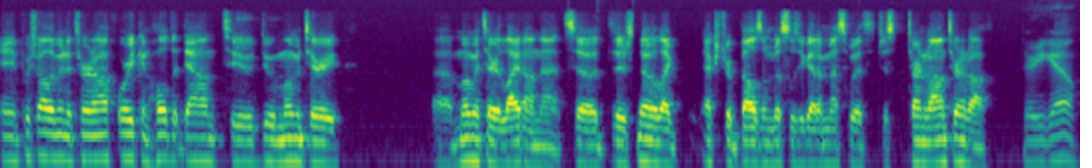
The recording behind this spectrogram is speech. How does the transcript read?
and push all the way in to turn it off, or you can hold it down to do a momentary uh, momentary light on that. So there's no like extra bells and whistles you got to mess with. Just turn it on, turn it off. There you go.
